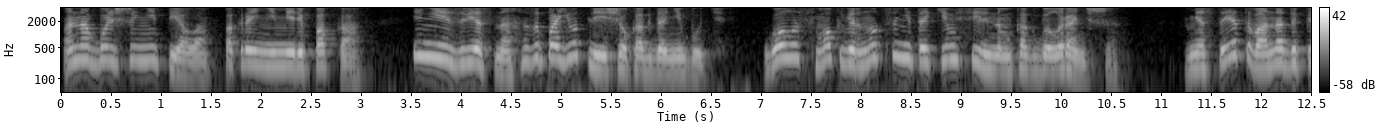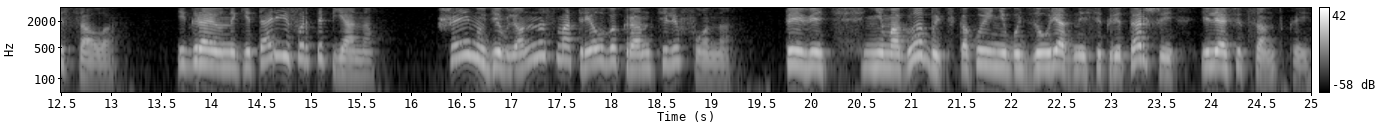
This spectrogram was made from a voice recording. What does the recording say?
Она больше не пела, по крайней мере, пока. И неизвестно, запоет ли еще когда-нибудь. Голос мог вернуться не таким сильным, как был раньше. Вместо этого она дописала «Играю на гитаре и фортепиано». Шейн удивленно смотрел в экран телефона. Ты ведь не могла быть какой-нибудь заурядной секретаршей или официанткой,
